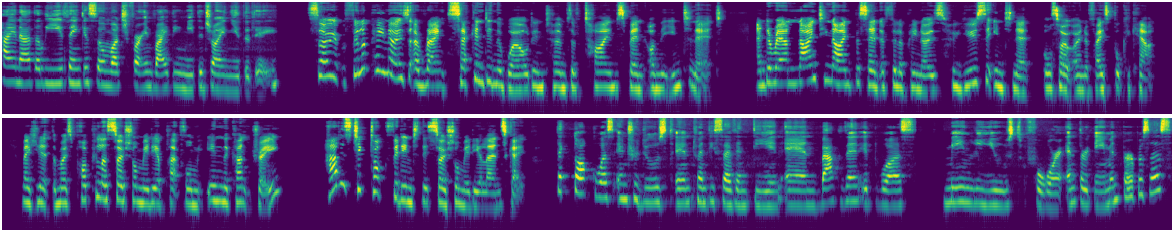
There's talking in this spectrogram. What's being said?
Hi, Natalie. Thank you so much for inviting me to join you today. So, Filipinos are ranked second in the world in terms of time spent on the internet. And around 99% of Filipinos who use the internet also own a Facebook account, making it the most popular social media platform in the country. How does TikTok fit into this social media landscape? TikTok was introduced in 2017, and back then it was mainly used for entertainment purposes.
